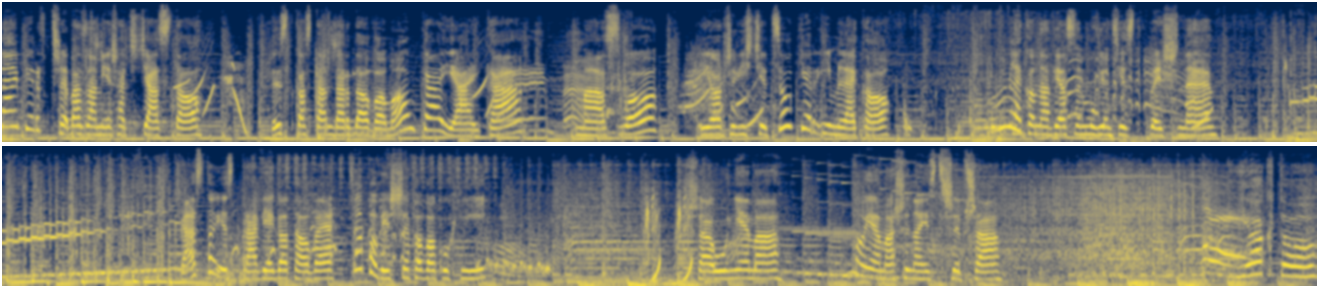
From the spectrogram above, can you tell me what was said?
Najpierw trzeba zamieszać ciasto. Wszystko standardowo. Mąka, jajka, masło i oczywiście cukier i mleko. Mleko nawiasem mówiąc jest pyszne. Ciasto jest prawie gotowe. Co powiesz szefowo kuchni? Szału nie ma. Moja maszyna jest szybsza. Jak to?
